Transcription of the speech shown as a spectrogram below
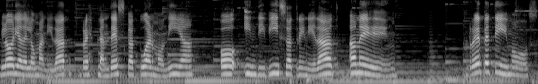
gloria de la humanidad, resplandezca tu armonía, oh indivisa Trinidad. Amén. Repetimos.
